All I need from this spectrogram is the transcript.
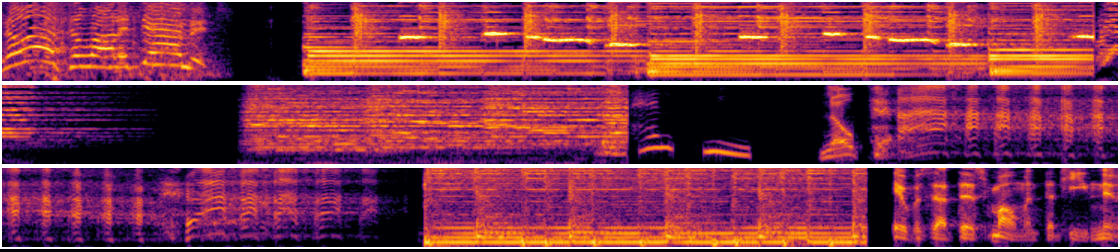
Now that's a lot of damage! Help me. Nope. It was at this moment that he knew.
